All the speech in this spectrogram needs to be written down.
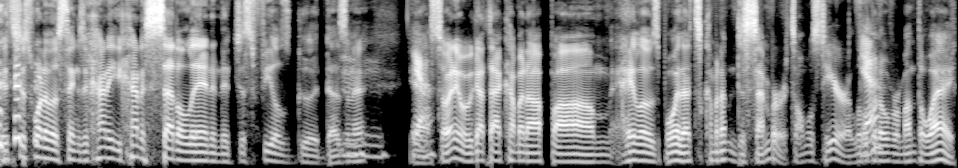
it's just one of those things. It kind of you kind of settle in, and it just feels good, doesn't it? Mhm. Yeah. Yeah. So anyway, we got that coming up. Um, Halo's boy, that's coming up in December. It's almost here, a little Yeah. bit over a month away.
